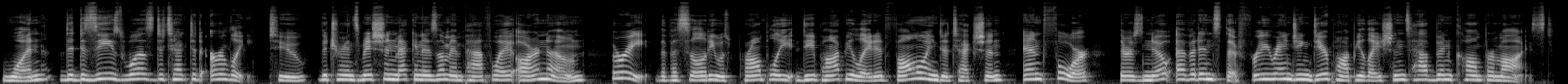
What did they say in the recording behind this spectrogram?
1. The disease was detected early. 2. The transmission mechanism and pathway are known. 3. The facility was promptly depopulated following detection. And 4. There is no evidence that free ranging deer populations have been compromised.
